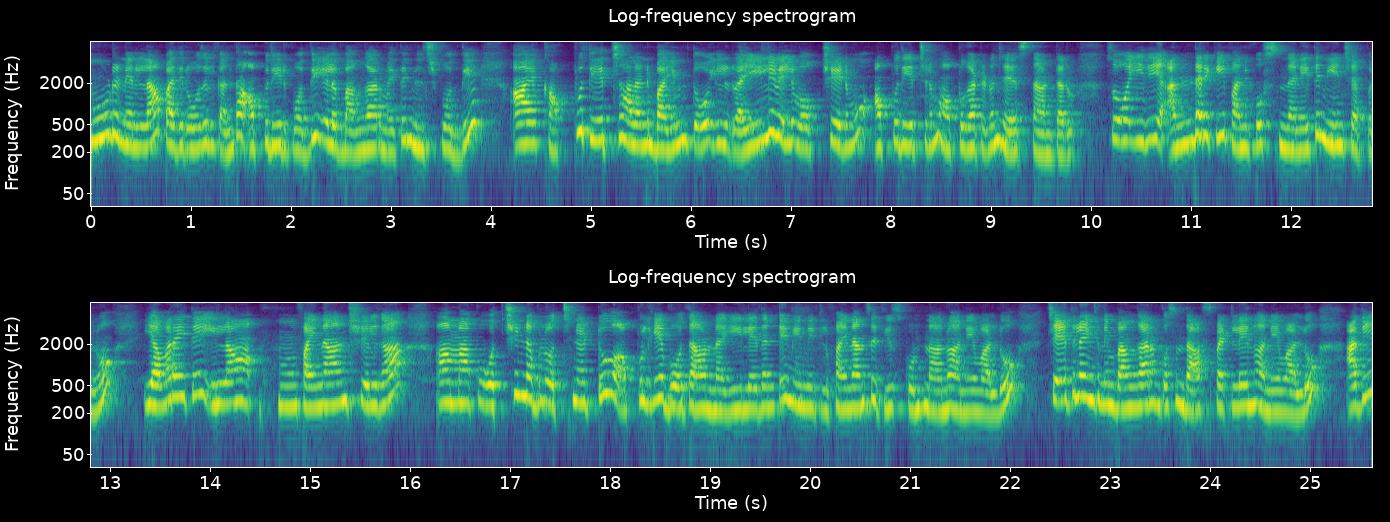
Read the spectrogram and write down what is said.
మూడు నెలల పది రోజులకంతా అప్పు తీరిపోద్ది వీళ్ళ బంగారం అయితే నిలిచిపోద్ది. ఆ యొక్క అప్పు తీర్చాలని భయంతో వీళ్ళు డైలీ వెళ్ళి వర్క్ చేయడము అప్పు తీర్చడము అప్పు కట్టడం చేస్తూ అంటారు. సో ఇది అందరికీ పనికొస్తుందని అయితే నేను చెప్పను. ఎవరైతే ఇలా ఫైనాన్షియల్గా మాకు వచ్చిన డబ్బులు వచ్చినట్టు అప్పులకే పోతా ఉన్నాయి లేదంటే నేను ఇట్లా ఫైనాన్సే తీసుకుంటున్నాను అనేవాళ్ళు చేతిలో ఇంక నేను బంగారం కోసం దాచిపెట్టలేను అనేవాళ్ళు అదే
